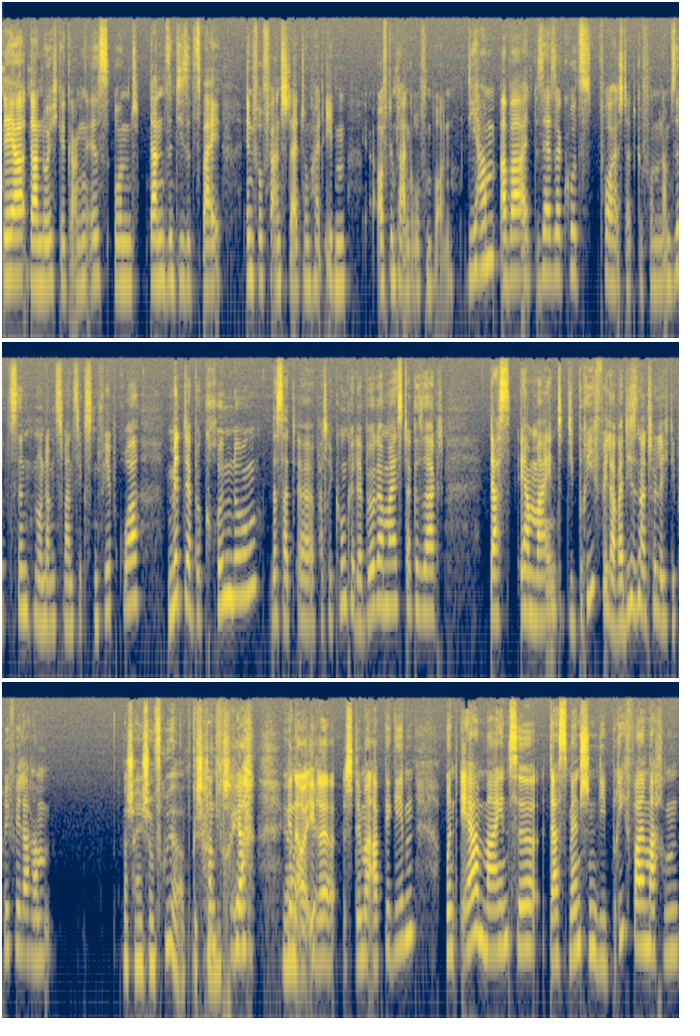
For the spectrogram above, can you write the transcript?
der dann durchgegangen ist und dann sind diese zwei Infoveranstaltungen halt eben auf den Plan gerufen worden. Die haben aber halt sehr, sehr kurz vorher stattgefunden, am 17. und am 20. Februar, mit der Begründung, das hat äh, Patrick Kunke, der Bürgermeister, gesagt, dass er meint, die Briefwähler, weil diese natürlich, die Briefwähler haben Wahrscheinlich schon früher abgestimmt. Schon früher, ja. genau, ihre Stimme abgegeben. Und er meinte, dass Menschen, die Briefwahl machen,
